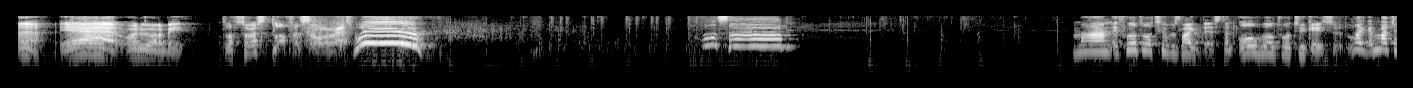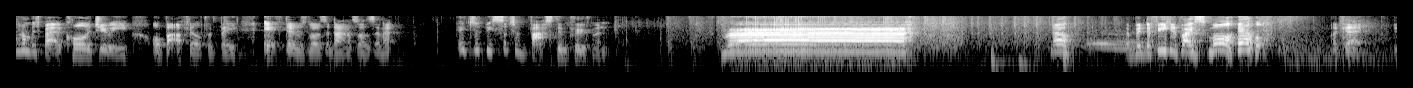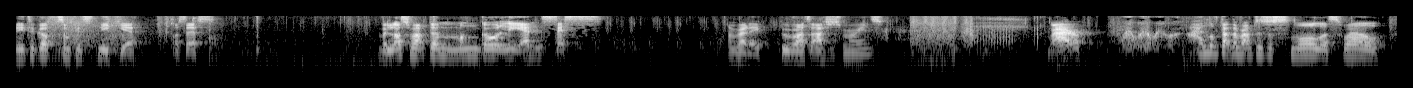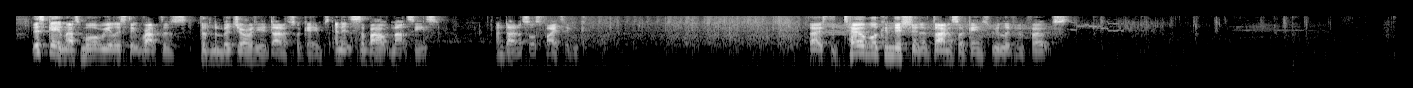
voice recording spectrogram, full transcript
Uh, yeah, what do we want to be? Dilophosaurus? Dilophosaurus! Woo! Awesome! Man, if World War II was like this, then all World War II games, like, imagine how much better Call of Duty or Battlefield would be if there was loads of dinosaurs in it. It'd just be such a vast improvement. No! I've been defeated by a small hill! Okay, we need to go for something sneakier. What's this? Velociraptor mongoliensis. I'm ready. Hoorah to Ashes Marines. I love that the raptors are small as well. This game has more realistic raptors than the majority of dinosaur games, and it's about Nazis and dinosaurs fighting. That is the terrible condition of dinosaur games we live in, folks.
